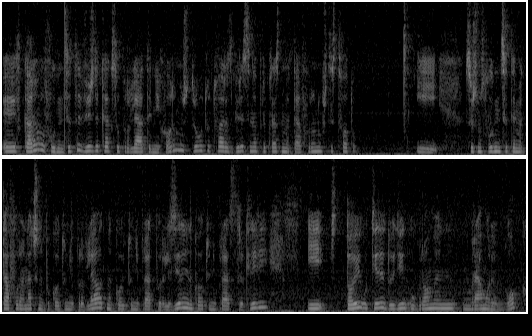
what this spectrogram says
е вкаран в лудницата, вижда как се управляват едни хора. Между другото, това разбира се е една прекрасна метафора на обществото. И всъщност лудницата е метафора начина по който ни управляват, на който ни правят парализирани, на който ни правят страхливи. И той отиде до един огромен мраморен блок,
